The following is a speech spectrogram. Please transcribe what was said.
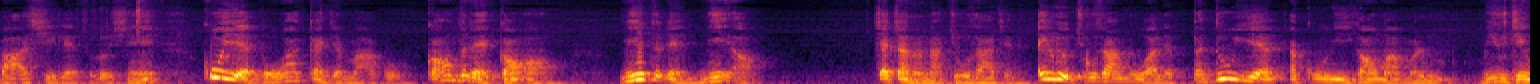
ဘာရှိလဲဆိုလို့ရှင်ကိုယ့်ရဲ့ဘဝကံကြမ္မာကိုကောင်းတဲ့ကောင်းအောင်မြင့်တဲ့မြင့်အောင်ကြကြနာနာကြိုးစားခြင်းအဲ့လိုကြိုးစားမှုကလည်းဘသူရဲ့အကူအညီကောင်းမှမယူခြင်း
